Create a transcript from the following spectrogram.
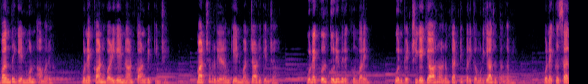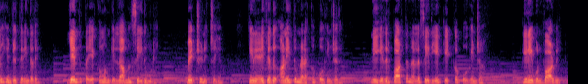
வந்து என் முன் அமரு. உனக்கான வழியை நான் காண்பிக்கின்றேன். மற்றவர்களிடம் ஏன் மன்றாடுகின்றார் உனக்குள் துணிவிருக்கும் வரை உன் வெற்றியை யாராலும் தட்டி பறிக்க முடியாது தங்கமே. உனக்கு சரி என்று தெரிந்ததை. எந்த தயக்கமும் இல்லாமல் செய்து முடி. வெற்றி நிச்சயம். நீ நினைத்தது அனைத்தும் நடக்கப் போகின்றது. நீ எதிர்பார்த்த நல்ல செய்தியை கேட்கப் போகின்றா இனி உன் வாழ்வில்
